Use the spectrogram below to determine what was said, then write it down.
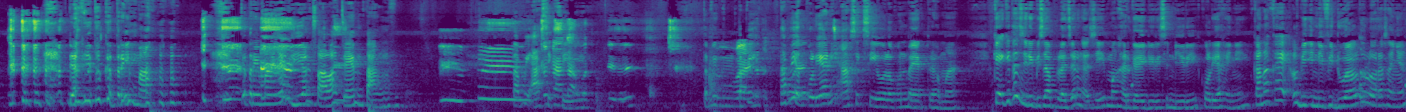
Dan itu keterima. Keterimanya dia yang salah centang. Tapi asik sih. tapi tapi tapi ya kuliah nih asik sih walaupun banyak drama kayak kita jadi bisa belajar nggak sih menghargai diri sendiri kuliah ini? Karena kayak lebih individual tuh loh rasanya.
